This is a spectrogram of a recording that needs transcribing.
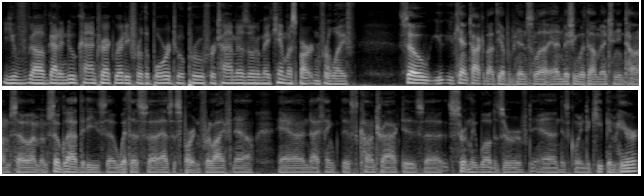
you've uh, got a new contract ready for the board to approve for Tom Izzo to make him a Spartan for life. So you, you can't talk about the Upper Peninsula and Michigan without mentioning Tom. So I'm, I'm so glad that he's uh, with us uh, as a Spartan for life now. And I think this contract is uh, certainly well deserved and is going to keep him here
